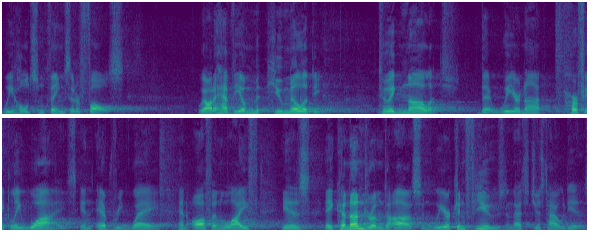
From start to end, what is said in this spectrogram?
We hold some things that are false. We ought to have the humility to acknowledge that we are not perfectly wise in every way. And often life is a conundrum to us, and we are confused, and that's just how it is.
